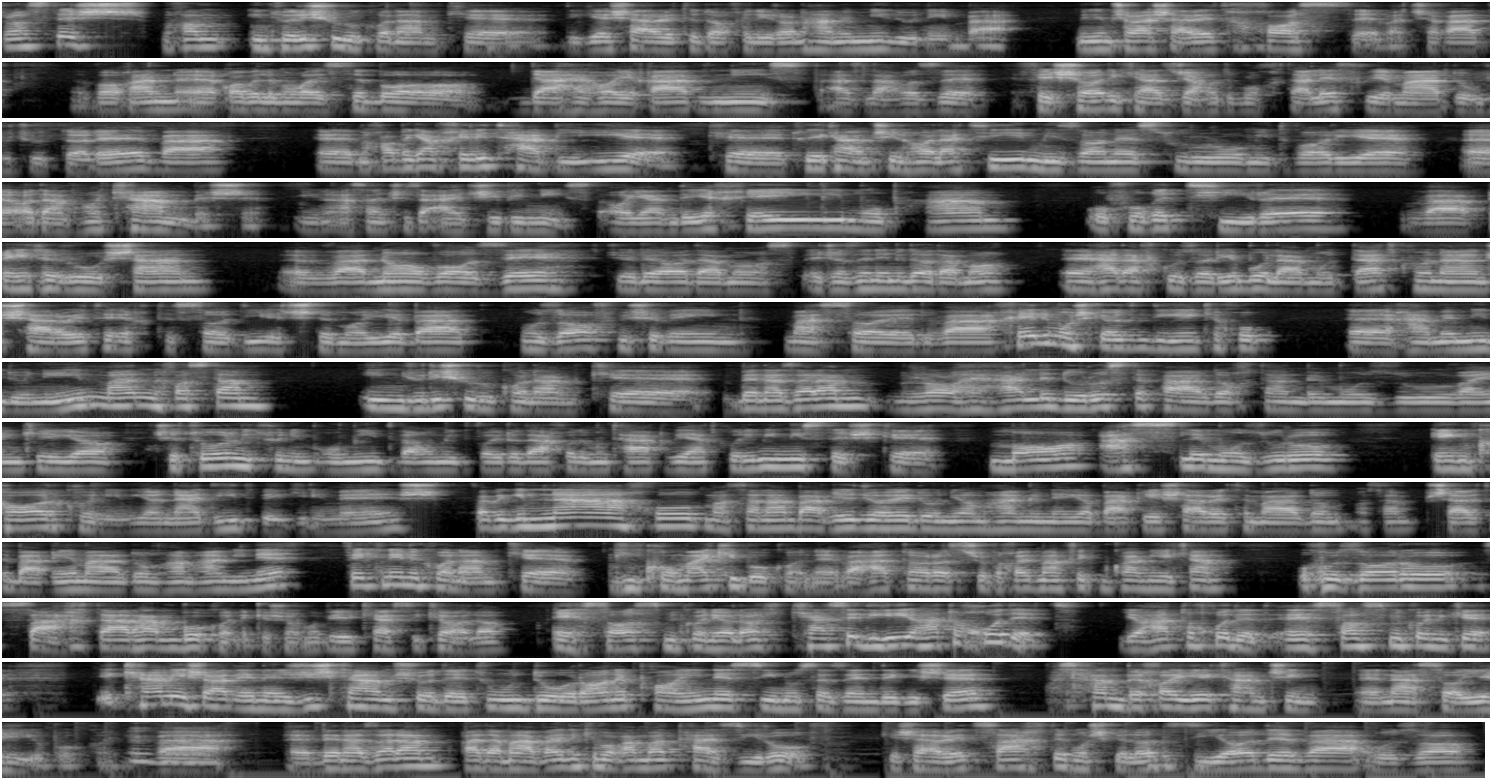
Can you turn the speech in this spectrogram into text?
راستش می‌خوام اینطوری شروع کنم که دیگه شرایط داخل ایران همه می‌دونیم و می‌دونیم چقدر شرایط خاصه و چقدر واقعا قابل مقایسه با دهه های قبل نیست از لحاظ فشاری که از جهات مختلف روی مردم وجود داره و می‌خوام بگم خیلی طبیعیه که توی همچین حالتی میزان سرور و امیدواری آدم ها کم بشه این اصلا چیز عجیبی نیست آینده خیلی مبهم افق تیره و غیر روشن و ناواضح جلوی آدم هاست. اجازه نمیده آدم هدف گذاری بلند مدت کنن شرایط اقتصادی اجتماعی بعد مضاف میشه به این مسائل و خیلی مشکلات دیگه که خب همه می‌دونیم. من می‌خواستم اینجوری شروع کنم که به نظرم راه حل درست پرداختن به موضوع و اینکه یا چطور می‌تونیم امید و امیدواری رو در خودمون تقویت کنیم این نیستش که ما اصل موضوع رو انکار کنیم یا ندید بگیریمش و بگیم نه خب مثلا بقیه جای دنیا هم همینه یا بقیه شرایط مردم مثلا شرایط بقیه مردم هم همینه. فکر نمی کنم که این کمکی بکنه و حتی راستش رو بخواید من فکر می‌کنم یکم اوضاع رو سختتر هم بکنه که شما به یک کسی که حالا احساس می‌کنی حالا کس دیگه یا حتی خودت یا حتی خودت احساس می‌کنی که یه کمی شاید انرژیش کم شده تو اون دوران پایین سینوس زندگیشه. مثلا بخوای یک همچین نصایحی رو بکنی. و به نظرم قدم اولی که واقعا باید پذیرفت که شرایط سخت مشکلات زیاده و اوضاع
